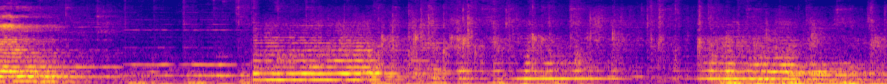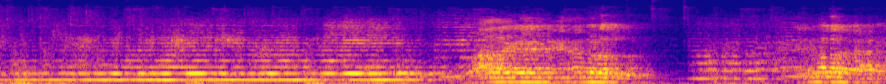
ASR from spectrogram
గారు. బాలగారి నిర్మల గారు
